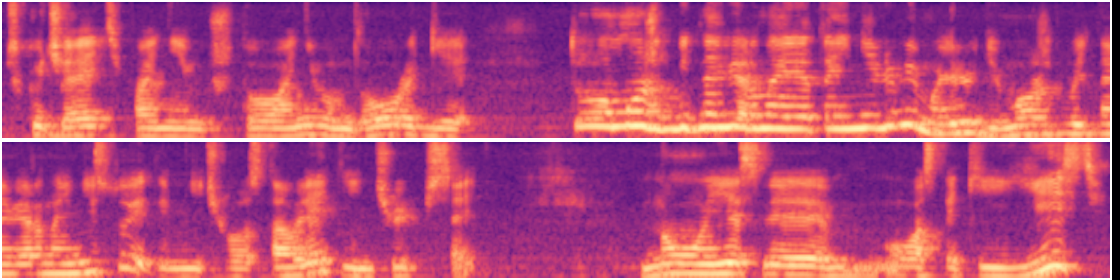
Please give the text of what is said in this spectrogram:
скучаете по ним, что они вам дороги, то, может быть, наверное, это и нелюбимые люди. Может быть, наверное, не стоит им ничего оставлять и ничего писать. Но если у вас такие есть,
